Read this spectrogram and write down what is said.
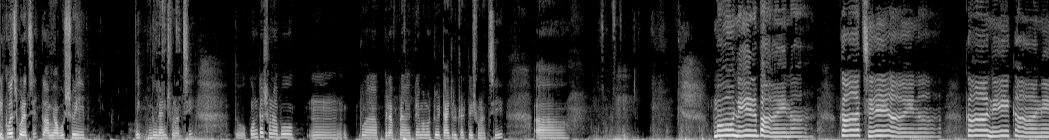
রিকোয়েস্ট করেছে, তো আমি অবশ্যই দুই লাইন শোনাচ্ছি। তো কোনটা শোনাবো? প্রেম আমার টু এর টাইটেল ট্র্যাকটাই শোনাচ্ছি। মনের বায়না, কাছে আয়না, কানে কানে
